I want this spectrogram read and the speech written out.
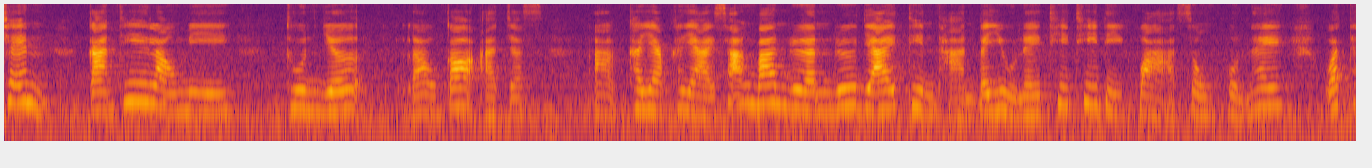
เช่น การที่เรามีทุนเยอะเราก็อาจจะขยับขยายสร้างบ้านเรือนหรือย้ายถิ่นฐานไปอยู่ในที่ที่ดีกว่า ส่งผลให้วัฒ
